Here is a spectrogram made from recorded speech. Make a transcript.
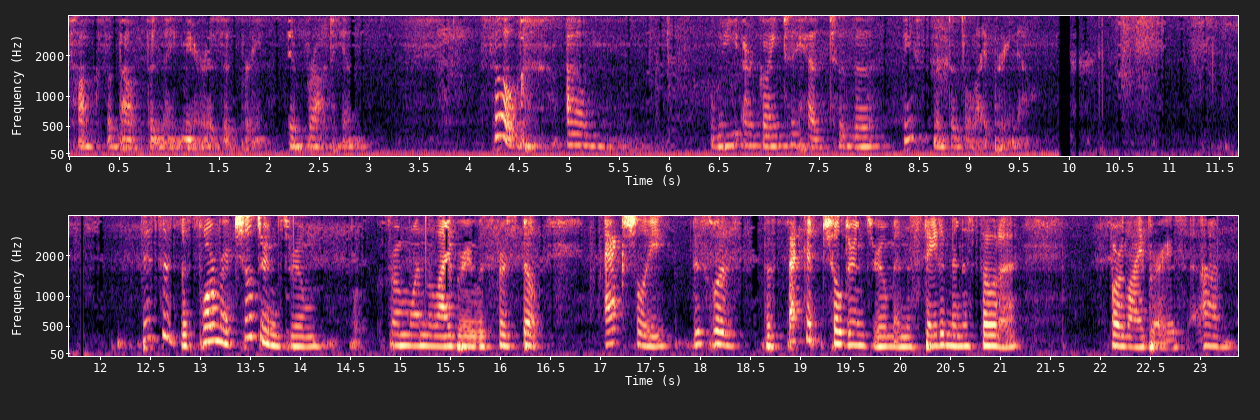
talks about the nightmares it, bring, it brought him. So, um, we are going to head to the basement of the library now. This is the former children's room from when the library was first built. Actually, this was the second children's room in the state of Minnesota for libraries. Um,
